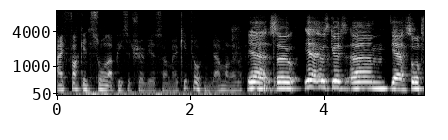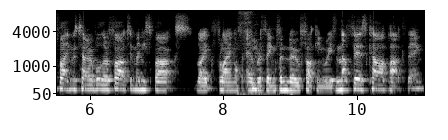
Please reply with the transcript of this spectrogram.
I fucking saw that piece of trivia somewhere. Keep talking, Dan. While I look at Yeah, so yeah, it was good. Um, yeah, sword fighting was terrible. There are far too many sparks like flying off everything for no fucking reason. That first car park thing,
